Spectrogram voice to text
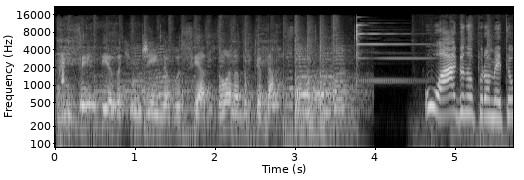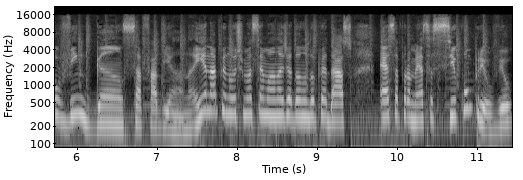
Tenho certeza que um dia ainda você é a dona do pedaço. O Agno prometeu vingança a Fabiana. E na penúltima semana de A Dona do Pedaço, essa promessa se cumpriu, viu?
